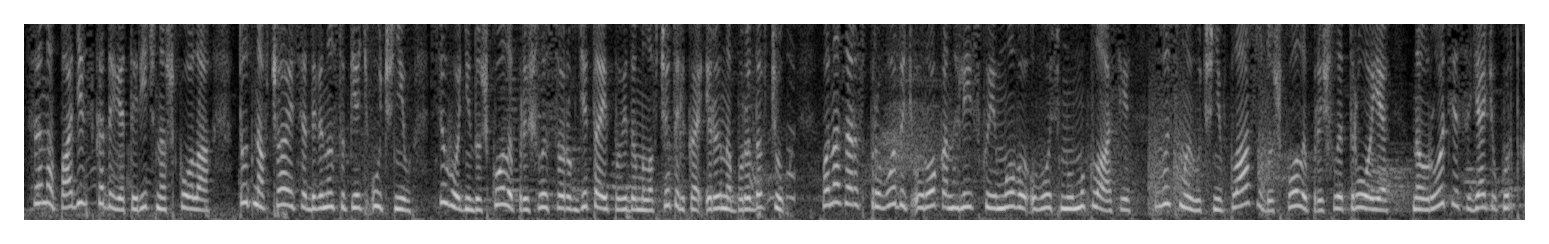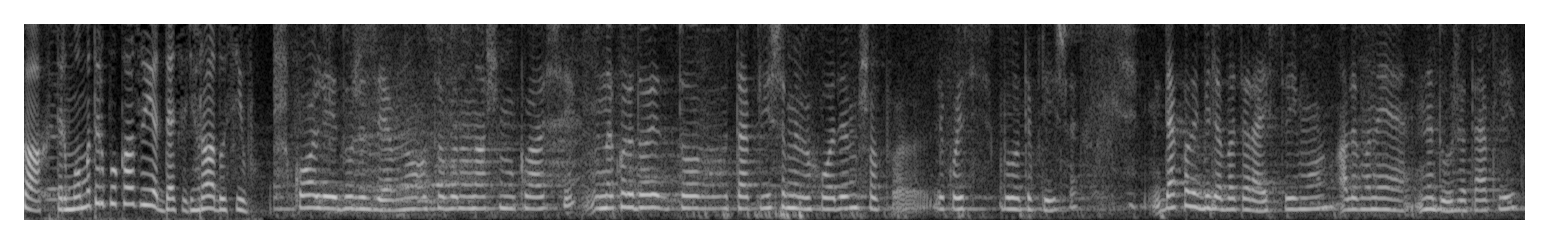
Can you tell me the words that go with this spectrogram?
Це Нападівська дев'ятирічна школа. Тут навчаються 95 учнів. Сьогодні до школи прийшли 40 дітей, повідомила вчителька Ірина Бородавчук. Вона зараз проводить урок англійської мови у восьмому класі. З восьми учнів класу до школи прийшли троє. На уроці сидять у куртках. Термометр показує 10 градусів. В школі дуже зимно, особливо в нашому класі. На коридорі то тепліше ми виходимо, щоб е, якось було тепліше. Деколи біля батарей стоїмо, але вони не дуже теплі.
